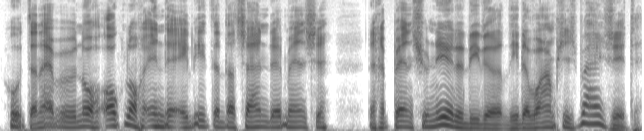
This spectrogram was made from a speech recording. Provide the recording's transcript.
goed, dan hebben we nog, ook nog in de elite, dat zijn de mensen, de gepensioneerden die er, die er warmpjes bij zitten.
